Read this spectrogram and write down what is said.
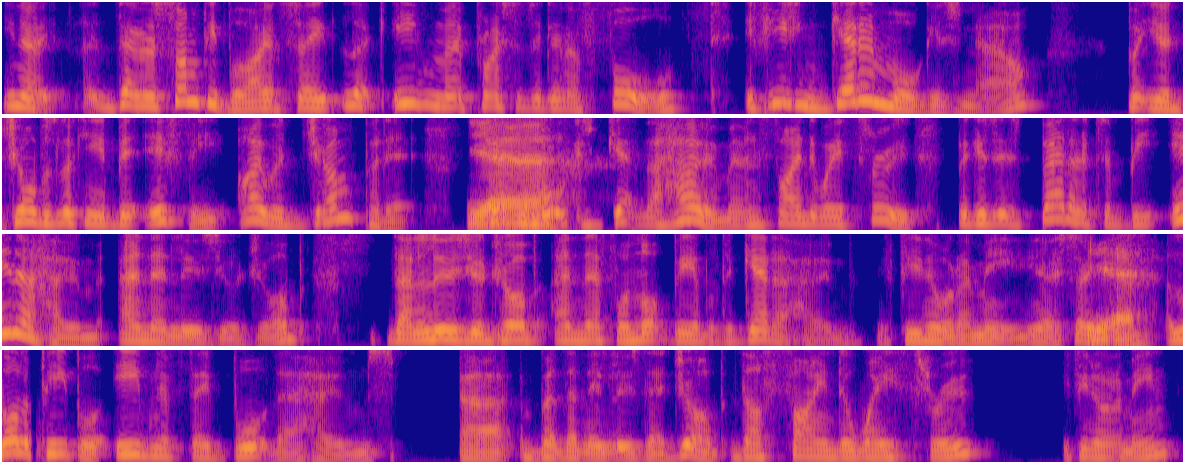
You know there are some people i'd say look even though prices are going to fall if you can get a mortgage now but your job is looking a bit iffy i would jump at it. Yeah. get the mortgage get the home and find a way through because it's better to be in a home and then lose your job than lose your job and therefore not be able to get a home if you know what i mean. You know so yeah. a lot of people even if they've bought their homes uh, but then they lose their job they'll find a way through if you know what I mean.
